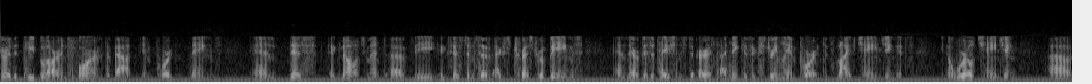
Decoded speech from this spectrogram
sure that people are informed about important things, and this acknowledgement of the existence of extraterrestrial beings and their visitations to Earth, I think, is extremely important. It's life changing. It's you know world changing. Uh,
